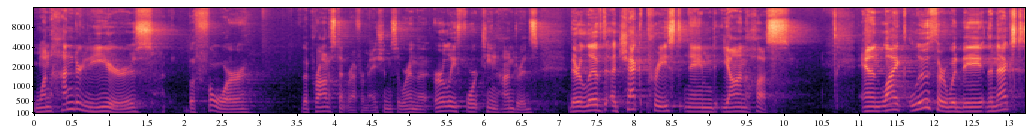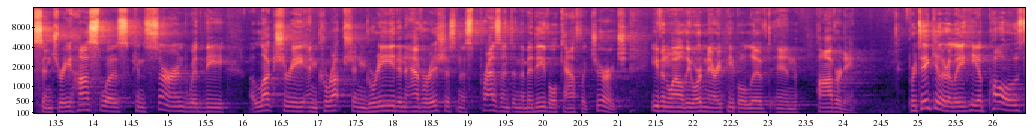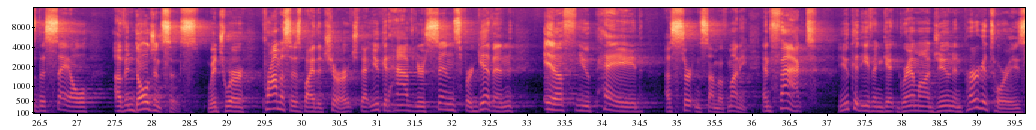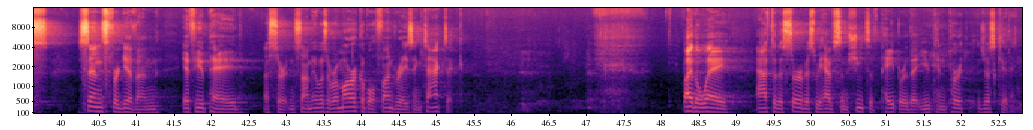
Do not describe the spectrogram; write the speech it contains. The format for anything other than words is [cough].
100 years before the Protestant Reformation, so we're in the early 1400s, there lived a Czech priest named Jan Hus. And like Luther would be the next century, Hus was concerned with the luxury and corruption, greed and avariciousness present in the medieval Catholic Church, even while the ordinary people lived in poverty. Particularly, he opposed the sale of indulgences, which were promises by the church that you could have your sins forgiven if you paid a certain sum of money. In fact, you could even get Grandma June in Purgatory's sins forgiven if you paid a certain sum. It was a remarkable fundraising tactic. By the way, after the service, we have some sheets of paper that you can purchase. Just kidding.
